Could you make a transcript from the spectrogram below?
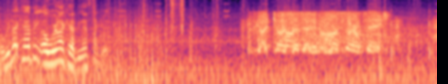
Are we not capping? Oh, we're not capping. That's not good. We've got contact with a hostile tank.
